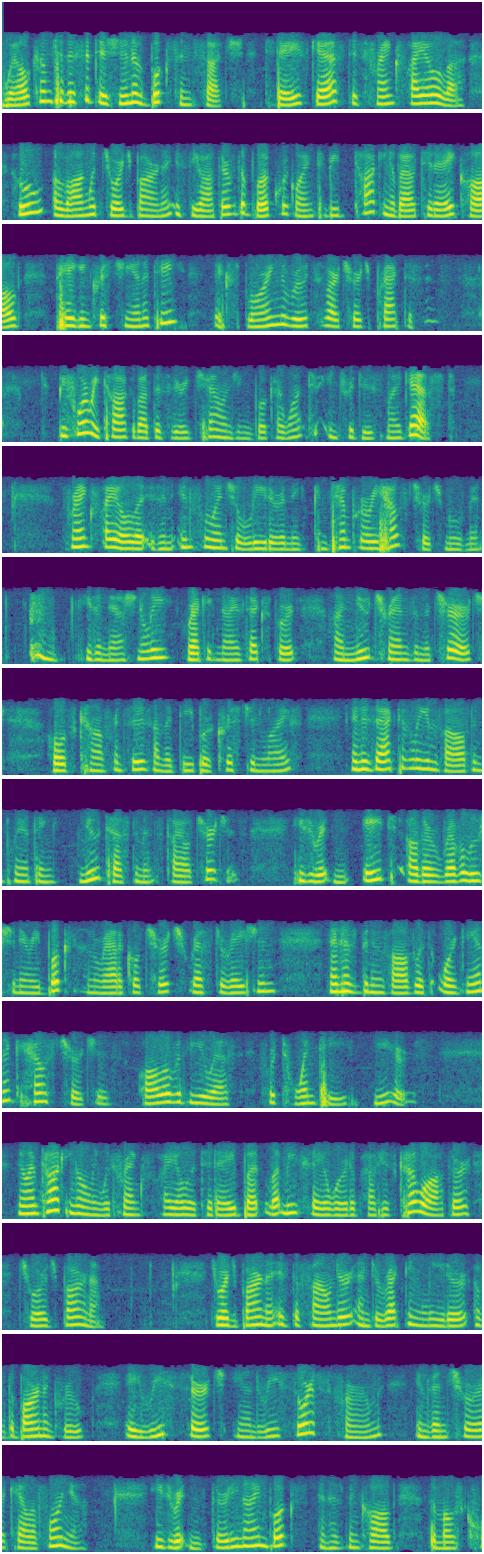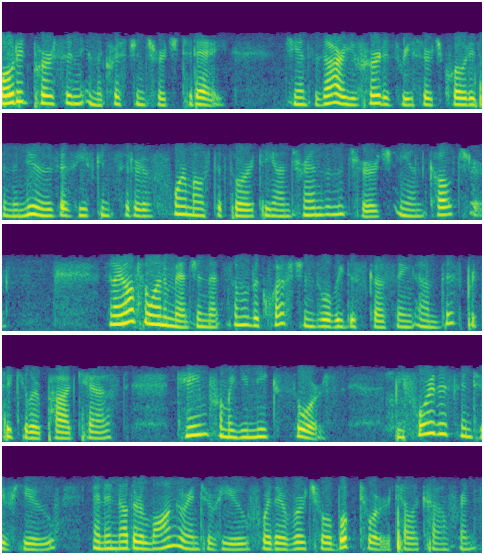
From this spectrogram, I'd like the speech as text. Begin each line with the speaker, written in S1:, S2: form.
S1: Welcome to this edition of Books and Such. Today's guest is Frank Viola, who, along with George Barna, is the author of the book we're going to be talking about today called Pagan Christianity Exploring the Roots of Our Church Practices. Before we talk about this very challenging book, I want to introduce my guest. Frank Viola is an influential leader in the contemporary house church movement. He's a nationally recognized expert on new trends in the church, holds conferences on the deeper Christian life, and is actively involved in planting New Testament style churches. He's written eight other revolutionary books on radical church restoration and has been involved with organic house churches all over the U.S. for 20 years. Now, I'm talking only with Frank Viola today, but let me say a word about his co author, George Barna. George Barna is the founder and directing leader of the Barna Group, a research and resource firm in Ventura, California. He's written 39 books and has been called the most quoted person in the Christian church today. Chances are you've heard his research quoted in the news as he's considered a foremost authority on trends in the church and culture. And I also want to mention that some of the questions we'll be discussing on this particular podcast came from a unique source. Before this interview and another longer interview for their virtual book tour teleconference,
